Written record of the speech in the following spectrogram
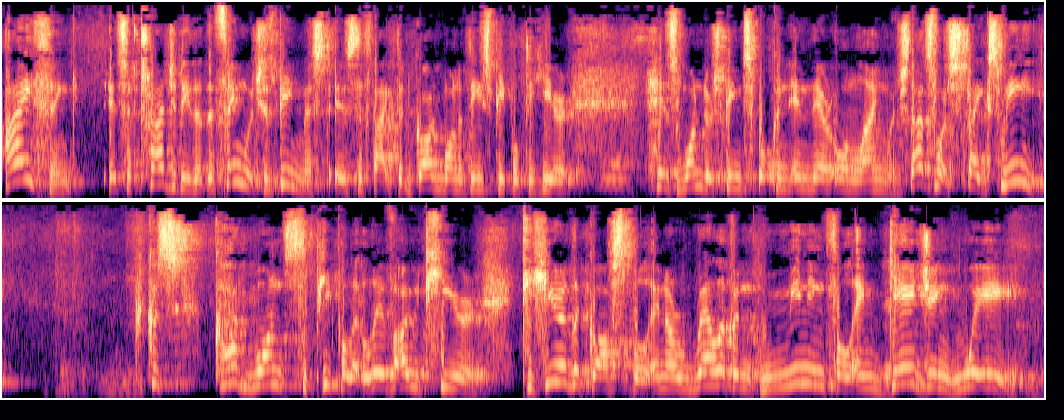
I think it's a tragedy that the thing which is being missed is the fact that God wanted these people to hear His wonders being spoken in their own language. That's what strikes me. Because God wants the people that live out here to hear the gospel in a relevant, meaningful, engaging way.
